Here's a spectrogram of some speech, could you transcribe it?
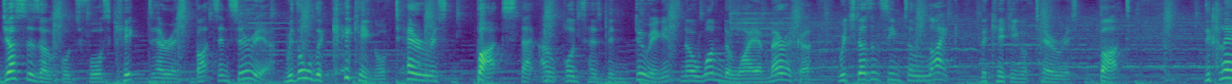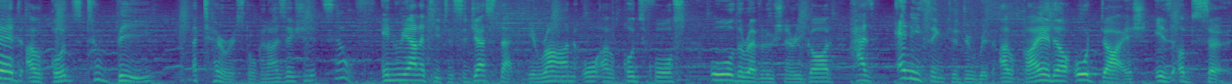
Just as Al-Quds Force kicked terrorist butts in Syria. With all the kicking of terrorist butts that Al-Quds has been doing, it's no wonder why America, which doesn't seem to like the kicking of terrorist butt, declared Al-Quds to be a terrorist organization itself. In reality, to suggest that Iran or Al-Quds Force or the Revolutionary Guard has anything to do with Al-Qaeda or Daesh is absurd.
